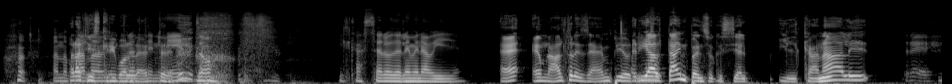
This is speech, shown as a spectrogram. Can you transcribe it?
quando Ora ti scrivo a lettere. Il castello delle meraviglie. Eh, è un altro esempio di... Real Time penso che sia il, il canale Trash.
